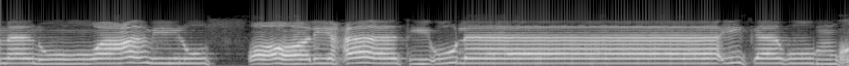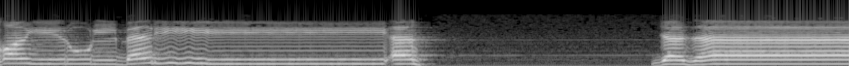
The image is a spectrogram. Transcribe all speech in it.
آمنوا وعملوا الصالحات أولئك هم خير البريئة جزاؤهم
